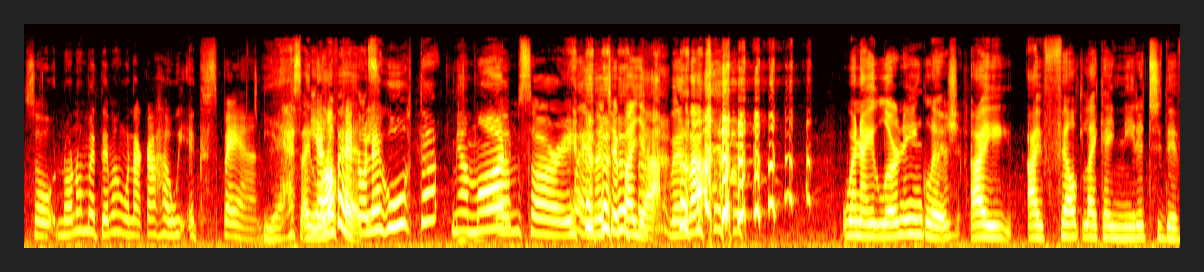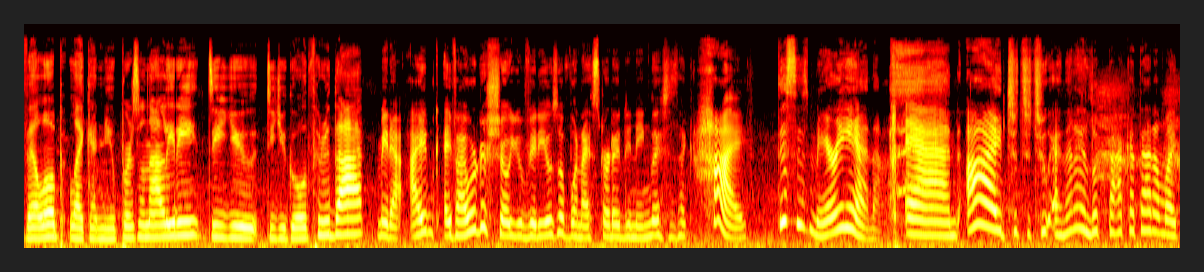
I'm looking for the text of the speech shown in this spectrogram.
So no nos metemos en una caja, we expand. Yes, I y a love it los que no les gusta, Mi amor. I'm sorry. Bueno, eche pa' allá, ¿verdad? when I learned English, I I felt like I needed to develop like a new personality. Did you did you go through that? Mira, I, if I were to show you videos of when I started in English, it's like, hi, this is Mariana. and I, and then I look back at that, I'm like,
